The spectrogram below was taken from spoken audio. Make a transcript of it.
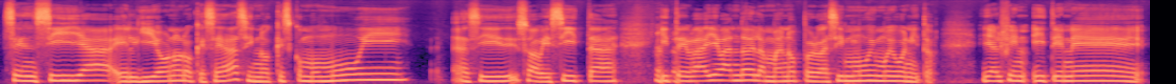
sencilla el guion o lo que sea, sino que es como muy así suavecita y te va llevando de la mano, pero así muy, muy bonito. Y al fin, y tiene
